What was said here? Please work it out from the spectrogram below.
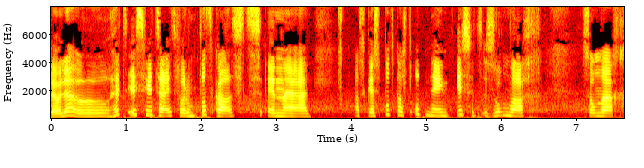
Hallo, hallo. Het is weer tijd voor een podcast. En uh, als ik deze podcast opneem, is het zondag, zondag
